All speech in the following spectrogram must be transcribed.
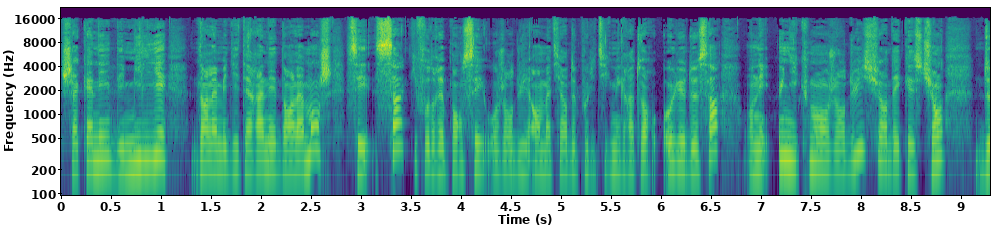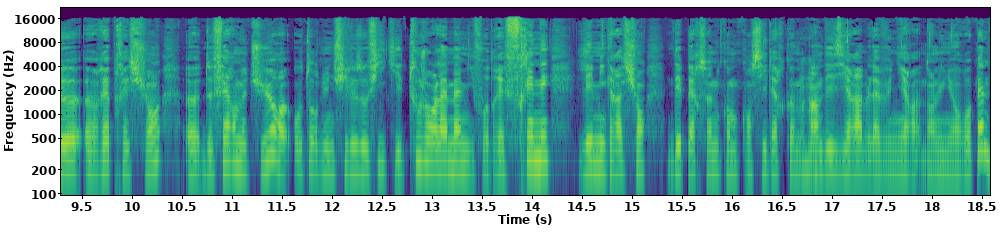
chaque année, des milliers dans la Méditerranée, dans la Manche. C'est ça qu'il faudrait penser aujourd'hui en matière de politique migratoire. Au lieu de ça, on est uniquement aujourd'hui sur des questions de euh, répression, de fermeture autour d'une philosophie qui est toujours la même. Il faudrait freiner l'émigration des personnes qu'on considère comme mhm. indésirables à venir dans l'Union européenne.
